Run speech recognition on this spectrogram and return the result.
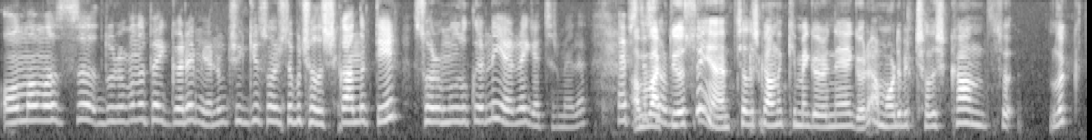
olmaması durumunu pek göremiyorum. Çünkü sonuçta bu çalışkanlık değil, sorumluluklarını yerine getirmeli. Hepsi Ama bak diyorsun ya çalışkanlık kime göre neye göre ama orada bir çalışkanlık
